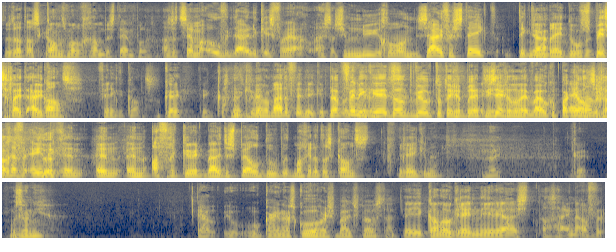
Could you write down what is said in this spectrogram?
we dat als kans mogen gaan bestempelen. Als het zeg maar overduidelijk is van, ja, als je hem nu gewoon zuiver steekt, tik je een breed of doel. spits glijdt uit. Kans, vind ik een kans. Oké. Dankjewel. maar dat vind ik het. dat vind ik... eh, Dat wil ik toch tegen Brett die zeggen. Dan hebben wij ook een paar en dan kansen nog gehad. even een, een, een, een afgekeurd buitenspel doelpunt. Mag je dat als kans rekenen? Nee. Hoezo niet? Ja, hoe, kan je nou scoren als je buitenspel staat? Ja, Je kan ook redeneren, ja, als, als hij nou voor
